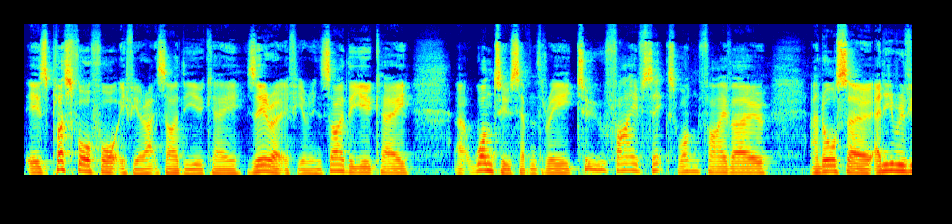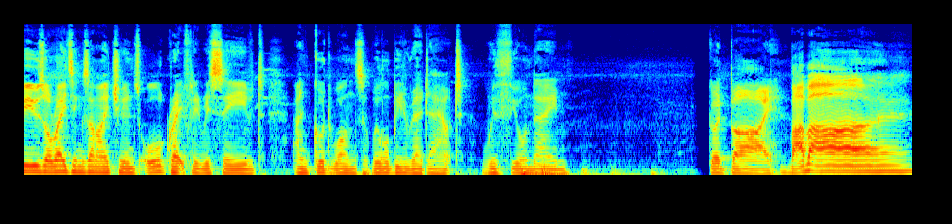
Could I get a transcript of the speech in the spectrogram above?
is plus four four if you're outside the UK, zero if you're inside the UK, uh, one two seven three two five six one five zero, and also any reviews or ratings on iTunes, all gratefully received, and good ones will be read out with your name. Goodbye. Bye bye.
